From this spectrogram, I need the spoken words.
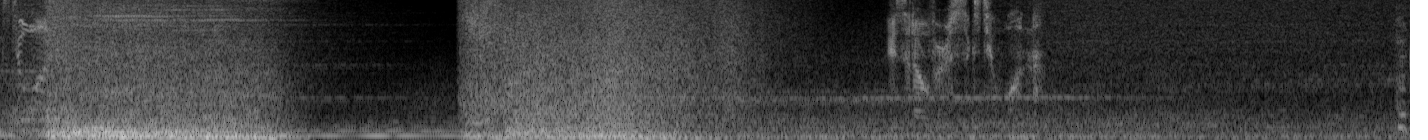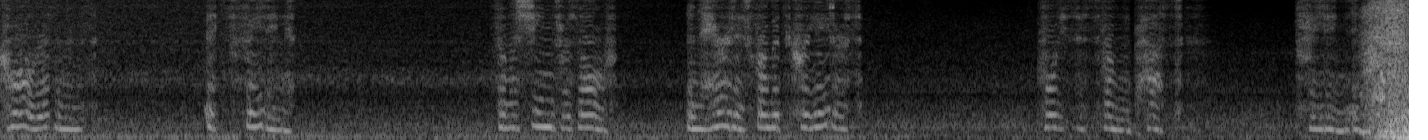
Is it over, 621? The core resonance. It's fading. The machine's resolve, inherited from its creators. Voices from the past, fading into...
